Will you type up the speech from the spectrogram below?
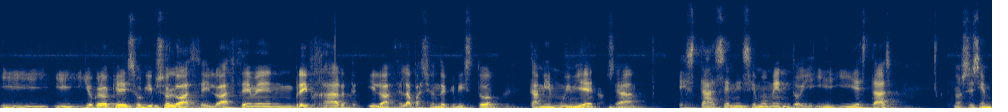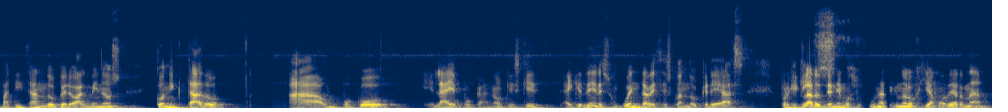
Y, yo creo que eso Gibson lo hace, y lo hace en Braveheart y lo hace en La Pasión de Cristo también muy bien. O sea, estás en ese momento y, estás, no sé si empatizando, pero al menos conectado a un poco la época, ¿no? Que es que hay que tener eso en cuenta a veces cuando creas. Porque claro, tenemos una tecnología moderna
